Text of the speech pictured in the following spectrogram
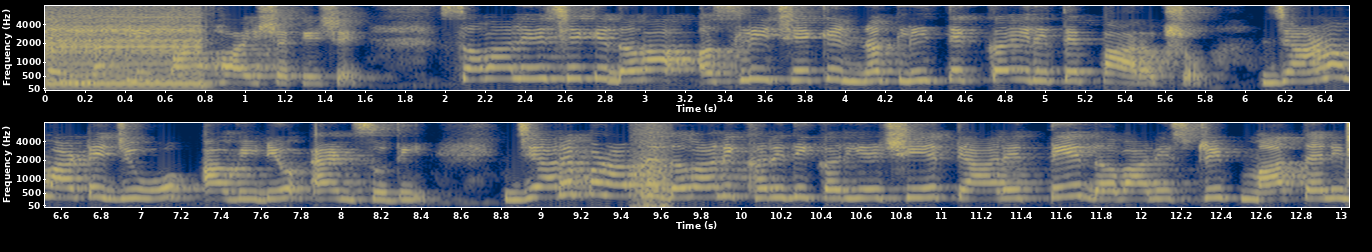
તે નકલી પણ હોઈ શકે છે? સવાલ એ છે કે દવા અસલી છે કે નકલી તે કઈ રીતે પારખશો? જાણવા માટે જુઓ આ વિડિયો એન્ડ સુધી. જ્યારે પણ આપણે દવાની ખરીદી કરીએ છીએ, ત્યારે તે દવાની સ્ટ્રીપમાં તેની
